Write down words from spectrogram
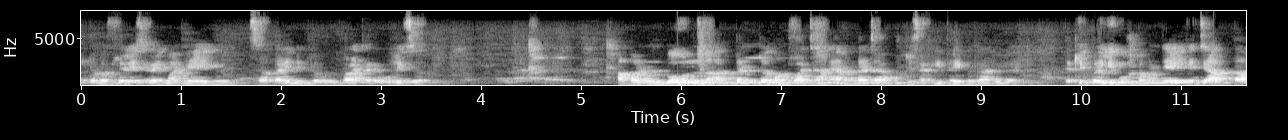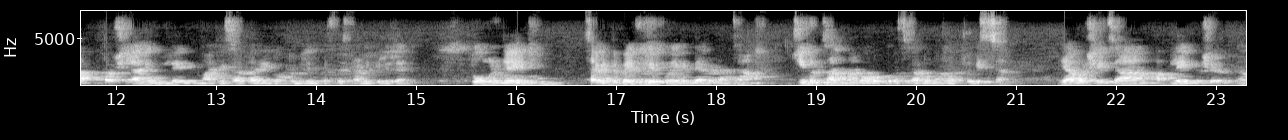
इथं बसलेले सगळे माझे सहकारी मित्र प्राचार्य ओले सर. आपण दोन अत्यंत महत्त्वाच्या आणि आनंदाच्या गोष्टीसाठी इथे एकत्र आलेलो आहे. त्यातली पहिली गोष्ट म्हणजे ज्याच्या आता तपशिलाने उल्लेख माझे सहकारी डॉक्टर मिलिंद कसबेसरांनी केलेला आहे. तो म्हणजे सावित्रीबाई फुले पुणे विद्यापीठाचा जीवन साधना गौरव पुरस्कार दोन हजार चोवीसचा. या वर्षीचा आपले कृषीरत्न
